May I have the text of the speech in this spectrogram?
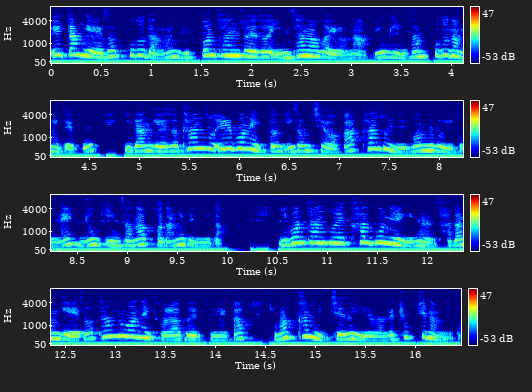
1단계에서 포도당은 6번 탄소에서 인산화가 일어나 6인산 포도당이 되고 2단계에서 탄소 1번에 있던 이성체화가 탄소 2번으로 이동해 6인산화 과당이 됩니다. 이번 탄소의 카본일기는 4단계에서 탄소 간의 결합의 분해가 정확한 위치에서 일어나게 촉진합니다.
